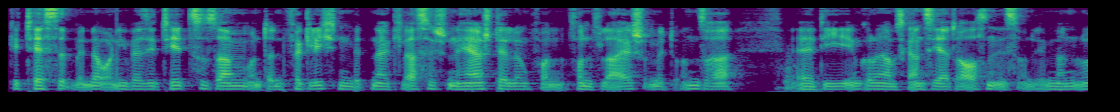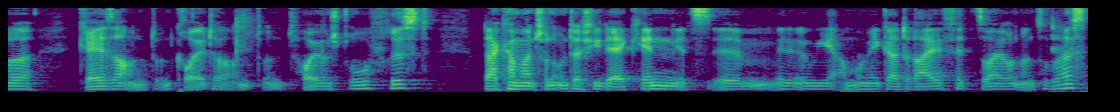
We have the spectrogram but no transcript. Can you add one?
getestet mit einer Universität zusammen und dann verglichen mit einer klassischen Herstellung von, von Fleisch und mit unserer, äh, die im Grunde genommen das ganze Jahr draußen ist und immer nur Gräser und, und Kräuter und, und Heu und Stroh frisst da kann man schon Unterschiede erkennen, jetzt ähm, irgendwie am Omega-3, Fettsäuren und sowas.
